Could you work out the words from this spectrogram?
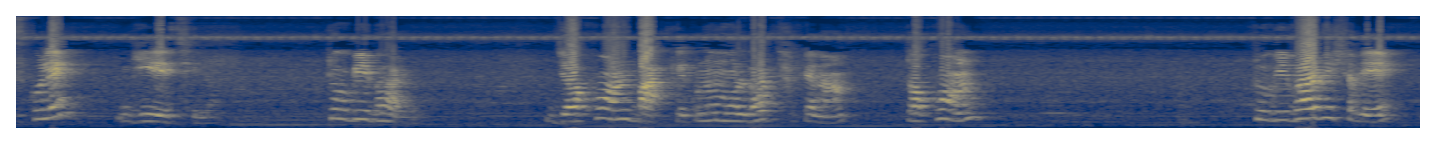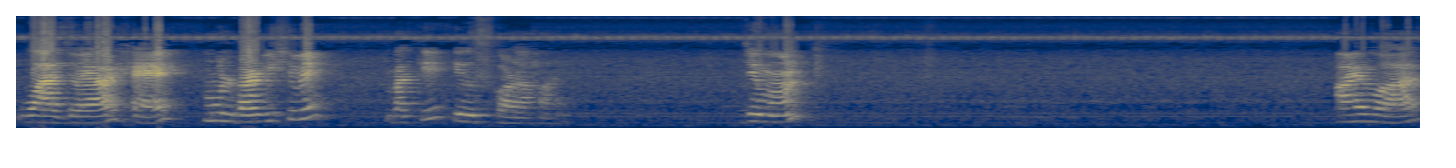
স্কুলে গিয়েছিল। টু বি ভার্ব যখন বাক্যে কোনো মূল ভাব থাকে না, তখন টু বি ভার্ব হিসেবে ওয়াজ ওয়ার হ্যাড মূল ভার্ব হিসেবে বাক্যে ইউজ করা হয়। যেমন I was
